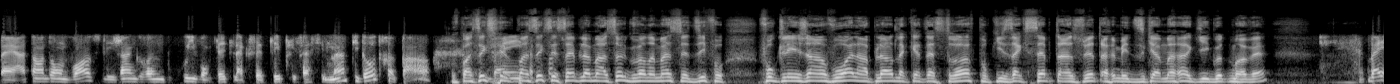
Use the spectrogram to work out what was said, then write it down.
ben, attendons de voir si les gens grognent beaucoup, ils vont peut-être l'accepter plus facilement. Puis d'autre part... Vous pensez que c'est ben, c'est simplement ça, le gouvernement se dit, faut, faut que les gens voient l'ampleur de la catastrophe pour qu'ils acceptent ensuite un médicament qui goûte mauvais? Ben,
